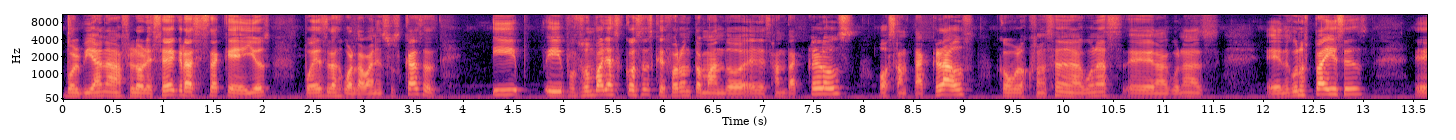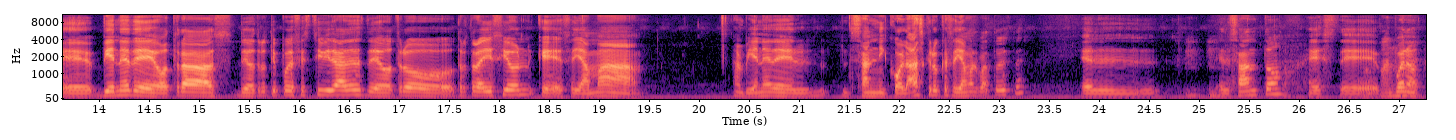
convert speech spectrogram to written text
volvían a florecer gracias a que ellos pues las guardaban en sus casas. Y, y, pues son varias cosas que fueron tomando el Santa Claus o Santa Claus como los conocen en algunas eh, en algunas en algunos países eh, viene de otras de otro tipo de festividades de otro otra tradición que se llama viene del San Nicolás creo que se llama el vato este. El el santo este bueno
